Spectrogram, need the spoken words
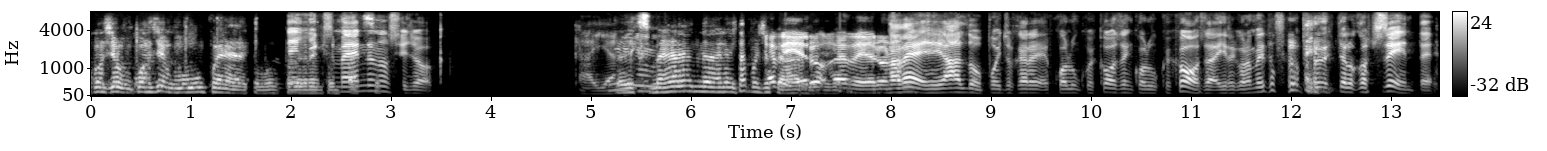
quasi, quasi, ovunque comunque negli X-Men non si gioca Aia. X-Men in realtà puoi giocare. È vero, è vero. No? Vabbè, Aldo, puoi giocare qualunque cosa in qualunque cosa. Il regolamento te lo, te lo consente.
